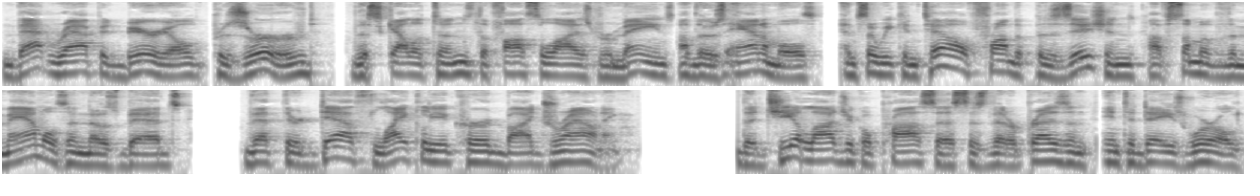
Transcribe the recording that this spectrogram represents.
That rapid burial preserved the skeletons, the fossilized remains of those animals, and so we can tell from the position of some of the mammals in those beds that their death likely occurred by drowning the geological processes that are present in today's world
